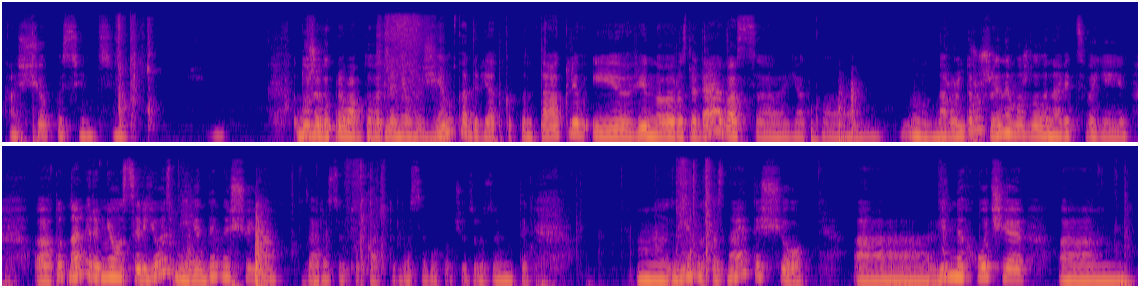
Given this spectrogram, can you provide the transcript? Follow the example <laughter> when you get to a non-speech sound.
а що по сімці? Дуже виприваблива для нього жінка, дев'ятка пентаклів, і він розглядає вас е, як е, ну, на роль дружини, можливо, навіть своєї. Е, Тут наміри в нього серйозні. Єдине, що я зараз цю карту для себе хочу зрозуміти. Він, знаєте що? Він не хоче ем,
